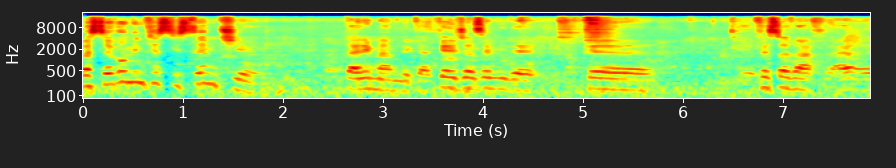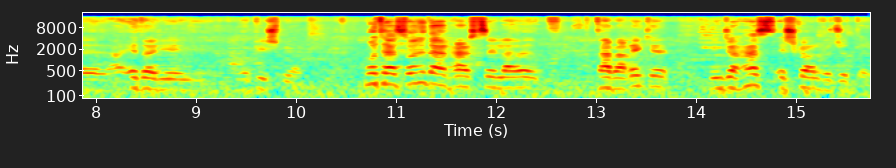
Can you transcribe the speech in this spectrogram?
و سوم این که سیستم چیه در این مملکت که اجازه میده که فساد اداری رو پیش بیاد. متاسفانه در هر سه طبقه که اینجا هست اشکال وجود داره.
